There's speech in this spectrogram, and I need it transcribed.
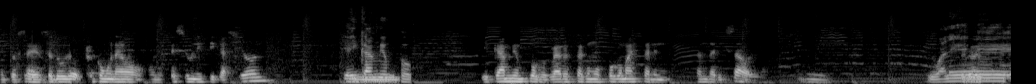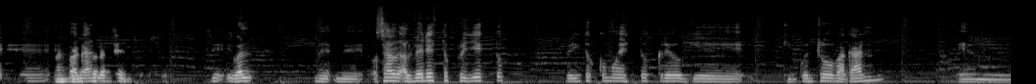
Entonces, Claro. se tuvo que buscar como una, una especie de unificación Y ahí cambia un poco. Y cambia un poco, claro, está como un poco más estan- estandarizado. Mm. Igual Pero es, es bacán. Sí, igual, me- me- o sea, al ver estos proyectos, proyectos como estos, creo que, que encuentro bacán. em,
